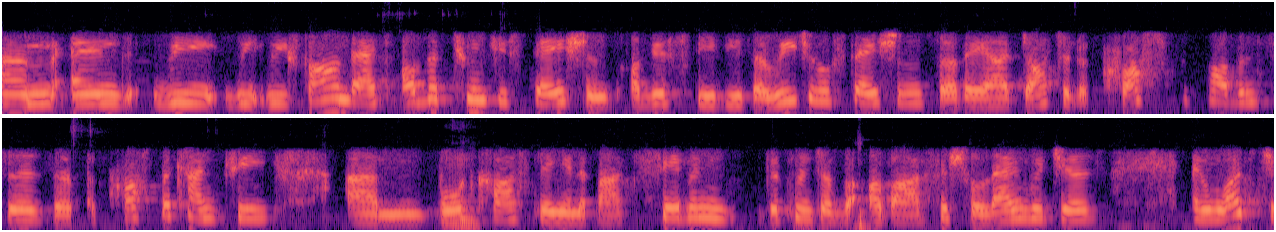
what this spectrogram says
Um, and we, we, we, found that of the 20 stations, obviously these are regional stations, so they are dotted across the provinces, uh, across the country, um, broadcasting in about seven different of, of, our official languages. And what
